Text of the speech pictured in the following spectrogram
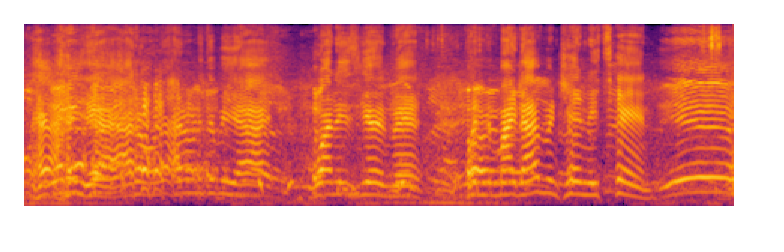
yeah, I don't. I don't need to be high. One is good, man. But my diamond chain is ten. Yeah.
